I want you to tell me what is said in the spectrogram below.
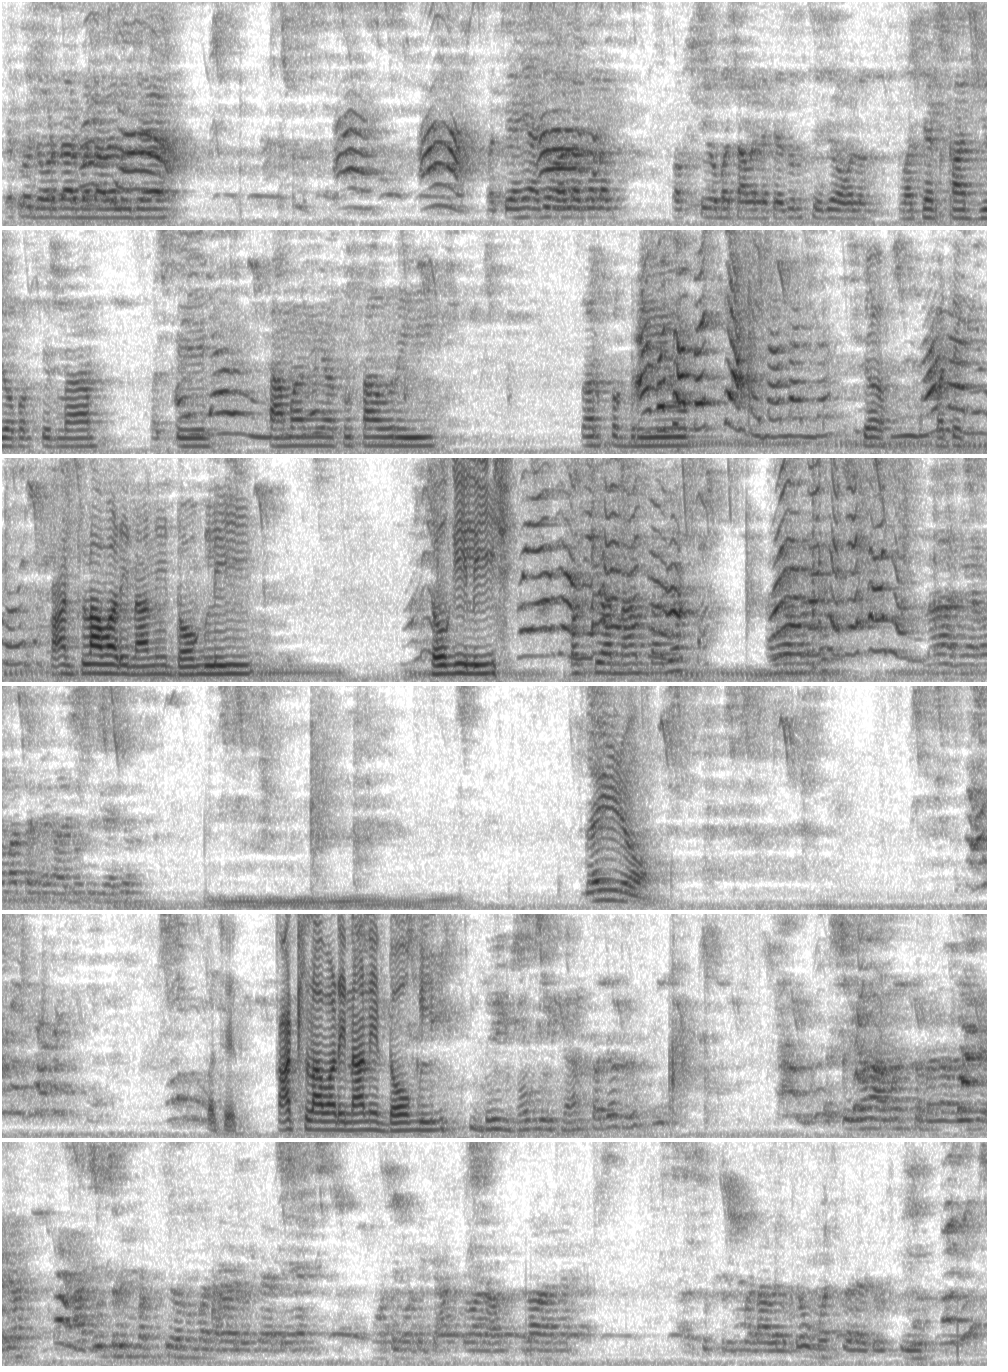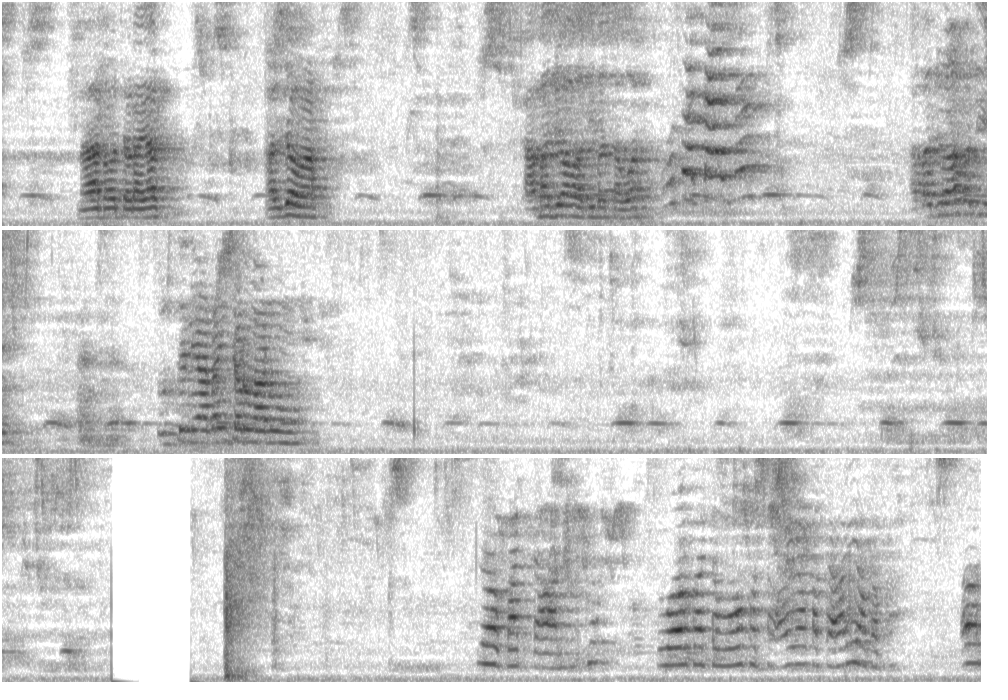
કેટલું જોરદાર બનાવેલું છે. પછી અહીંયા જો અલગ અલગ પક્ષીઓ બતાવેલા છે. દૃષ્ટિ જો ઓલો વચ્ચે કાજીઓ પક્ષીનું નામ પછી સામાન્ય તુતાવરી. સર્પગ્રીવ પછી. કાંટલાવાળી નાની ઢોગલી. ઢોગીલી. પક્ષીઓ નામ છે? પછી કાઠલાવાળી નાની ડોગલી. આ બાજુ આ બધી બતાવો આ બાજુ આ બધી. દૃષ્ટિ ત્યાં નહીં ચડવાનું. Lo kata, lo kata, lo kata, lo આ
